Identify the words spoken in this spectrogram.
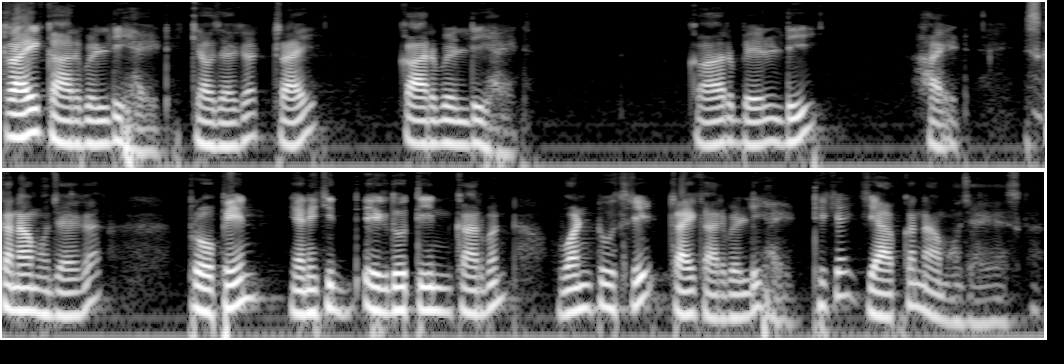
ट्राई कार्बेल्डिहाइड क्या हो जाएगा? ट्राई कार्बेल्डिहाइड कार्बेल्डिहाइड इसका नाम हो जाएगा प्रोपेन यानी कि एक, दो, तीन carbon one two three tri carbaldehyde ठीक है? ये आपका नाम हो जाएगा इसका।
